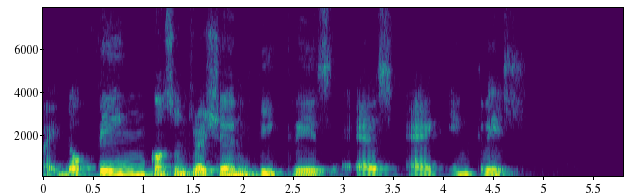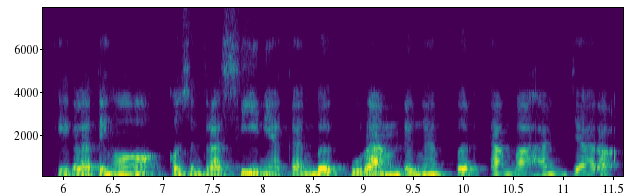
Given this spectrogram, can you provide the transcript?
Right, doping concentration decrease as X increase. Okey, kalau tengok konsentrasi ni akan berkurang dengan pertambahan jarak.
